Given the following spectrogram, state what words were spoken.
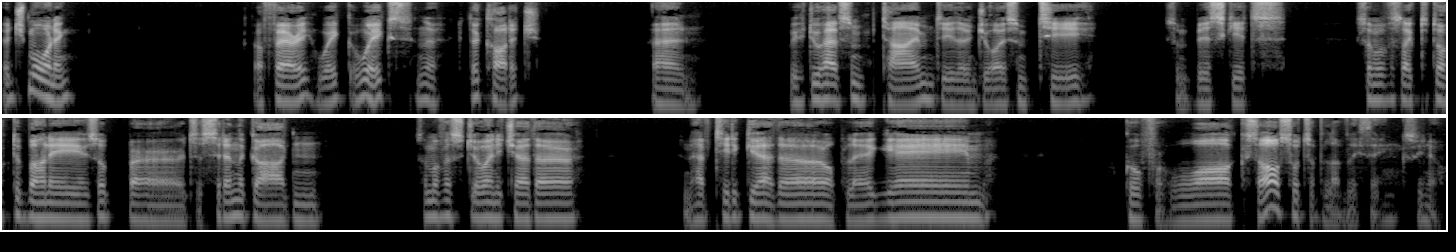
Each morning, a fairy wake awakes in the, the cottage, and we do have some time to either enjoy some tea, some biscuits. Some of us like to talk to bunnies or birds or sit in the garden. Some of us join each other and have tea together or play a game, go for walks, all sorts of lovely things, you know.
